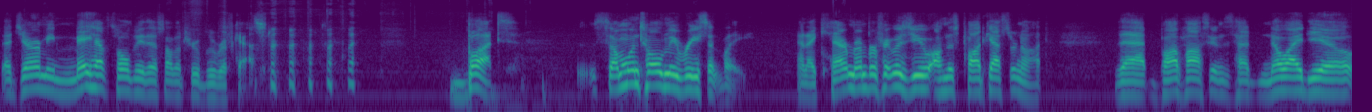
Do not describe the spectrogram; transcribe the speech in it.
that Jeremy may have told me this on the True Blue Riff Cast. but someone told me recently, and I can't remember if it was you on this podcast or not, that Bob Hoskins had no idea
